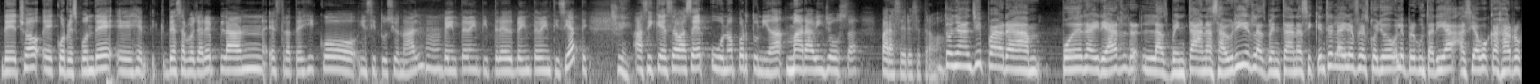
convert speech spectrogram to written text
De hecho, eh, corresponde eh, desarrollar el plan estratégico institucional 2023-2027. Sí. Así que esa va a ser una oportunidad maravillosa para hacer ese trabajo. Doña Angie, para poder airear las ventanas, abrir las ventanas y que entre el aire fresco. Yo le preguntaría hacia Bocajarro,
